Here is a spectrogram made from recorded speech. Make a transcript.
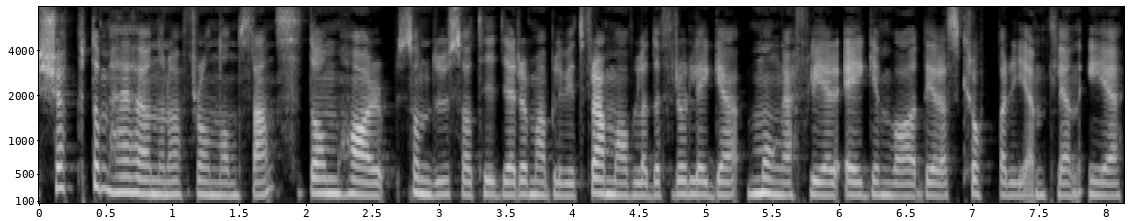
köpt de här hönorna från någonstans. De har, som du sa tidigare, de har blivit framavlade för att lägga många fler ägg än vad deras kroppar egentligen är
